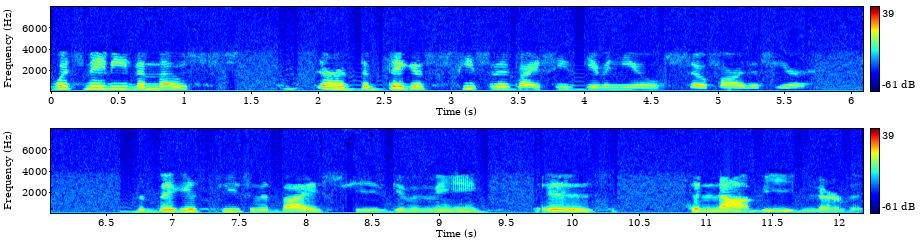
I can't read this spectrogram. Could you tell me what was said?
what's maybe the most or the biggest piece of advice he's given you so far this year? the biggest piece of advice he's given me is to not be nervous.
